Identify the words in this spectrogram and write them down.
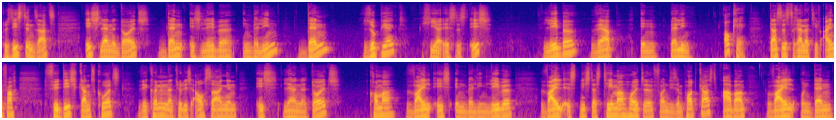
Du siehst den Satz, ich lerne Deutsch, denn ich lebe in Berlin. Denn Subjekt, hier ist es ich, lebe, Verb in Berlin. Okay, das ist relativ einfach. Für dich ganz kurz, wir können natürlich auch sagen, ich lerne Deutsch, Komma, weil ich in Berlin lebe. Weil ist nicht das Thema heute von diesem Podcast, aber weil und denn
